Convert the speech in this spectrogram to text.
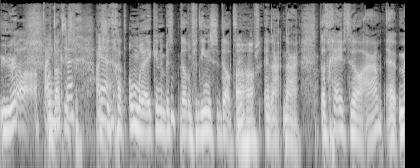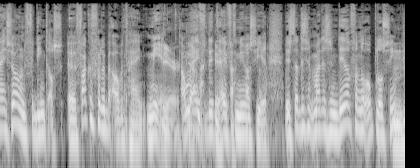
uur. Oh, Want dat is, als je het gaat omrekenen, dan verdienen ze dat. En, nou, nou, dat geeft wel aan. Eh, mijn zoon verdient als eh, vakkenvuller bij Albert Heijn meer. Om ja. even dit even te nuanceren. Dus dat is, maar dat is een deel van de oplossing. Mhm.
